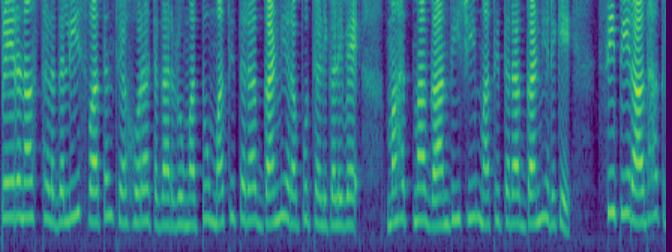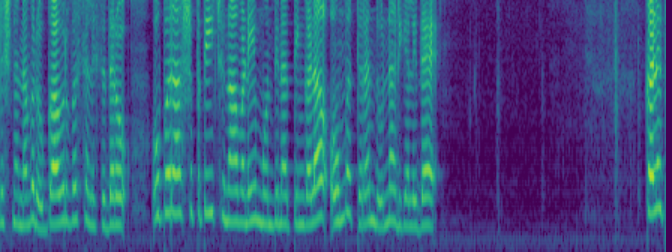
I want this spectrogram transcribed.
ಪ್ರೇರಣಾ ಸ್ಥಳದಲ್ಲಿ ಸ್ವಾತಂತ್ರ್ಯ ಹೋರಾಟಗಾರರು ಮತ್ತು ಮತ್ತಿತರ ಗಣ್ಯರ ಪುತ್ಥಳಿಗಳಿವೆ. ಮಹಾತ್ಮ ಗಾಂಧೀಜಿ ಮತ್ತಿತರ ಗಣ್ಯರಿಗೆ ಸಿಪಿ ರಾಧಾಕೃಷ್ಣನ್ ಅವರು ಗೌರವ ಸಲ್ಲಿಸಿದರು. ಉಪರಾಷ್ಟ್ರಪತಿ ಚುನಾವಣೆ ಮುಂದಿನ ತಿಂಗಳ ಒಂಬತ್ತರಂದು ನಡೆಯಲಿದೆ. ಕಳೆದ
